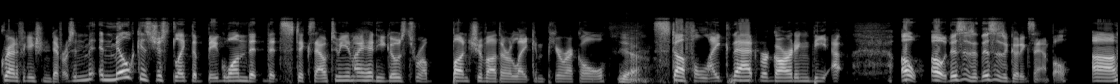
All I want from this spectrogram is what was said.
gratification endeavors. And, and milk is just like the big one that, that sticks out to me in my head. He goes through a bunch of other like empirical Yeah. stuff like that regarding the oh oh this is a, this is a good example um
